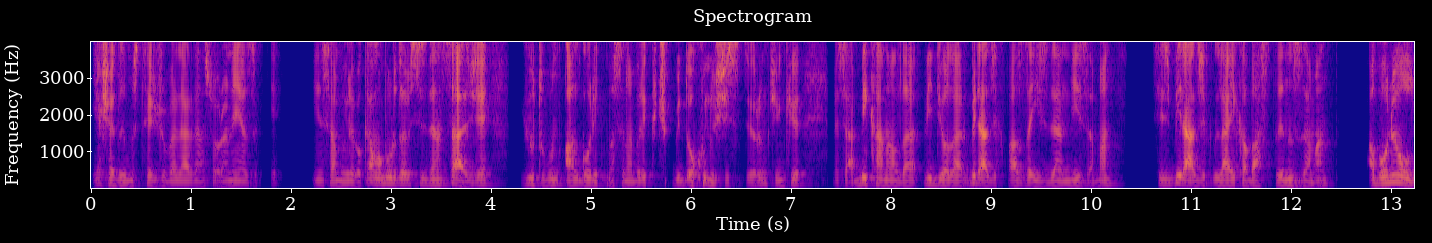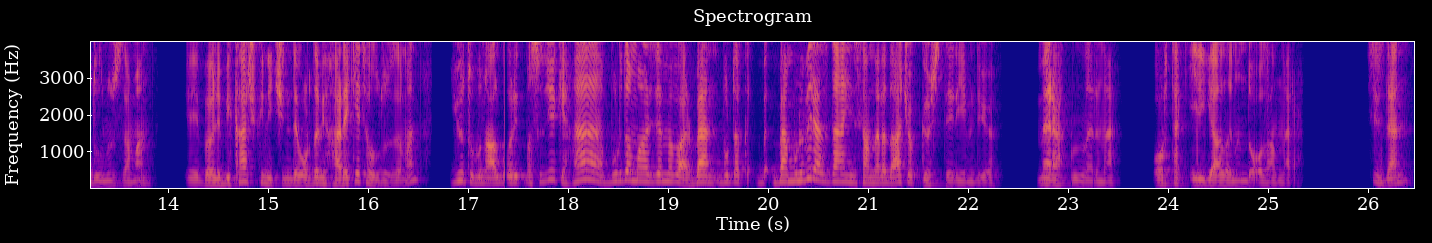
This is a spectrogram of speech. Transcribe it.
Yaşadığımız tecrübelerden sonra ne yazık ki insan böyle bak ama burada sizden sadece YouTube'un algoritmasına böyle küçük bir dokunuş istiyorum. Çünkü mesela bir kanalda videolar birazcık fazla izlendiği zaman siz birazcık like'a bastığınız zaman abone olduğunuz zaman e, böyle birkaç gün içinde orada bir hareket olduğu zaman YouTube'un algoritması diyor ki ha burada malzeme var. Ben burada ben bunu biraz daha insanlara daha çok göstereyim diyor. Meraklılarına, ortak ilgi alanında olanlara. Sizden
